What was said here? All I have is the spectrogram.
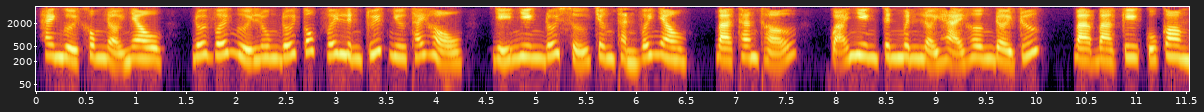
hai người không nợ nhau, đối với người luôn đối tốt với Linh Tuyết như Thái hậu, dĩ nhiên đối xử chân thành với nhau, bà than thở, quả nhiên tinh minh lợi hại hơn đời trước, bà bà kia của con,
